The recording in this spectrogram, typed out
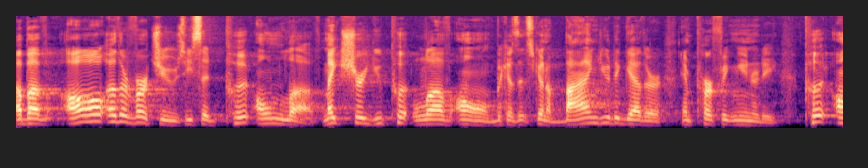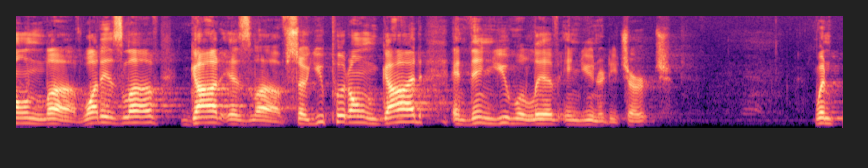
Above all other virtues, he said, put on love. Make sure you put love on because it's going to bind you together in perfect unity. Put on love. What is love? God is love. So you put on God and then you will live in unity, church. When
